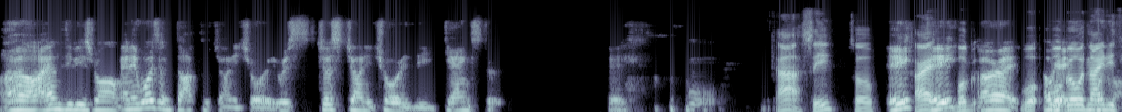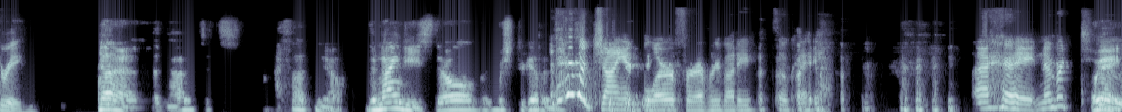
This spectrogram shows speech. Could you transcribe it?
Oh, IMDb's wrong, and it wasn't Doctor Johnny Choi. It was just Johnny Choi, the gangster. Okay. Ah, see, so Eh? all right. Eh? We'll, all right. we'll Okay, we'll go with 93. No, no, no, no, it's, it's I thought, you know, the '90s. They're all mushed together. now. They're a giant blur for everybody. It's okay. All right, number two, Okay.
